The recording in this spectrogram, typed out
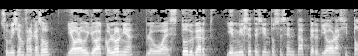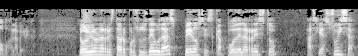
Su misión fracasó y ahora huyó a Colonia, luego a Stuttgart y en 1760 perdió ahora sí todo a la verga. Lo volvieron a arrestar por sus deudas, pero se escapó del arresto hacia Suiza.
